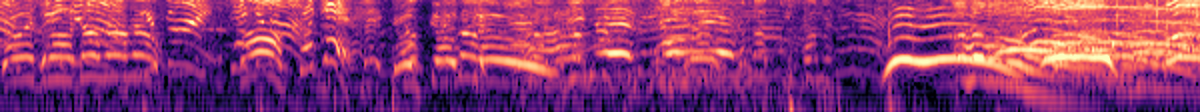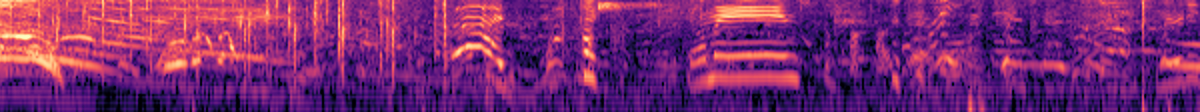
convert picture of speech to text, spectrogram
Go ahead, spell it. Go, go, go. Go, kick it! Go, go, go. Defense. Come up, keep coming. Go, man. We already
